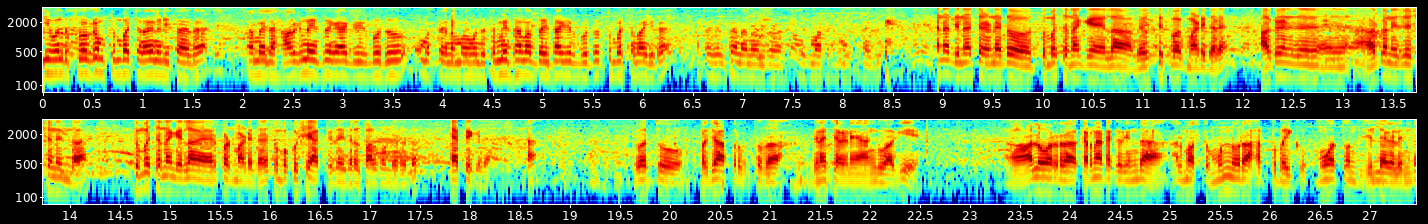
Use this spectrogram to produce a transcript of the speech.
ಈ ಒಂದು ಪ್ರೋಗ್ರಾಮ್ ತುಂಬ ಚೆನ್ನಾಗಿ ನಡೀತಾ ಇದೆ. ಆಮೇಲೆ ಆರ್ಗನೈಸಿಂಗ್ ಆಗಿರ್ಬೋದು ಮತ್ತು ನಮ್ಮ ಒಂದು ಸಂವಿಧಾನದ ಇದಾಗಿರ್ಬೋದು ತುಂಬ ಚೆನ್ನಾಗಿದೆ ಅಂತ ಹೇಳ್ತಾ ನಾನೊಂದು ಇದು ಮಾತು ಮುಗಿಸ್ತಾ ಇದ್ದೀನಿ. ದಿನಾಚರಣೆದು ತುಂಬ ಚೆನ್ನಾಗಿ ಎಲ್ಲ ವ್ಯವಸ್ಥಿತವಾಗಿ ಮಾಡಿದ್ದಾರೆ. ಆರ್ಗನೈಸೇ ಆರ್ಗನೈಸೇಷನಿಂದ ತುಂಬ ಚೆನ್ನಾಗಿ ಎಲ್ಲ ಏರ್ಪಾಡು ಮಾಡಿದ್ದಾರೆ. ತುಂಬ ಖುಷಿ ಆಗ್ತಿದೆ ಇದರಲ್ಲಿ ಪಾಲ್ಗೊಂಡಿರೋದು. ಹ್ಯಾಪಿಯಾಗಿದೆ ಇವತ್ತು ಪ್ರಜಾಪ್ರಭುತ್ವದ ದಿನಾಚರಣೆಯ ಅಂಗವಾಗಿ ಆಲ್ ಓವರ್ ಕರ್ನಾಟಕದಿಂದ ಆಲ್ಮೋಸ್ಟ್ ಮುನ್ನೂರ ಹತ್ತು ಬೈಕು, ಮೂವತ್ತೊಂದು ಜಿಲ್ಲೆಗಳಿಂದ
